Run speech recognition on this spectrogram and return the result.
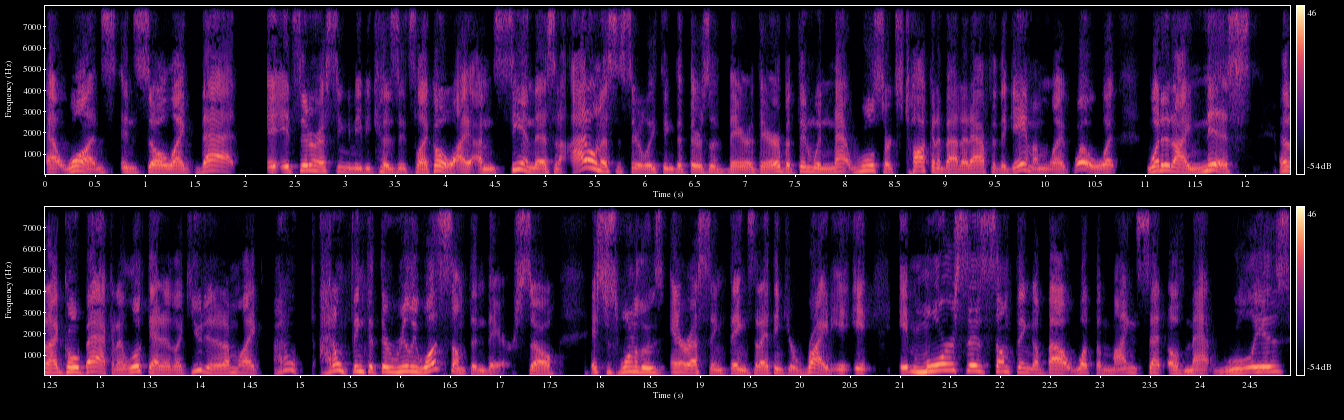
at once. And so, like, that it's interesting to me because it's like, oh, I, am seeing this, and I don't necessarily think that there's a there there. But then when Matt Rhule starts talking about it after the game, I'm like, whoa, what what did I miss? And I go back and I looked at it like you did, and I'm like, I don't, I don't think that there really was something there. So it's just one of those interesting things that I think you're right. It it it more says something about what the mindset of Matt Rhule is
